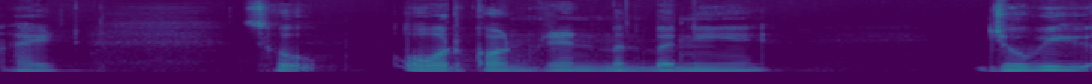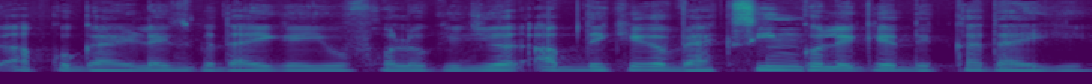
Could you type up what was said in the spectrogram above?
राइट सो ओवर कॉन्फिडेंट मत बनिए। जो भी आपको गाइडलाइंस बताई गई, वो फॉलो कीजिए। और अब देखिएगा वैक्सीन को लेकर दिक्कत आएगी।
